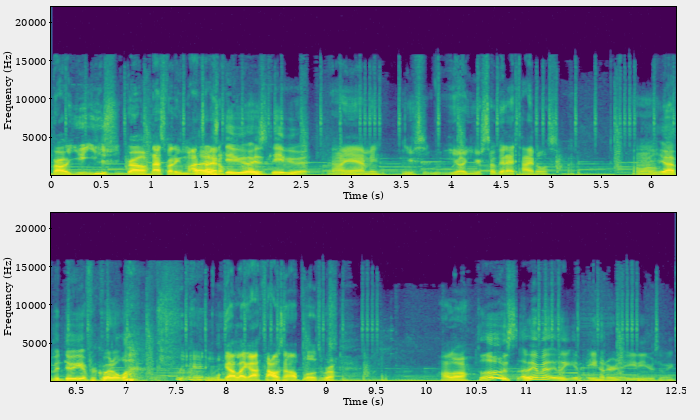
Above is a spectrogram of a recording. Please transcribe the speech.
bro. You usually, bro. That's about to be my I just gave you. I just gave you it. Oh yeah. I mean, you're so, yo, you're so good at titles. On. Yeah, I've been doing it for quite a while. Yeah, we got like a thousand uploads, bro. Hold on. Close. I think I'm at like 880 or something.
